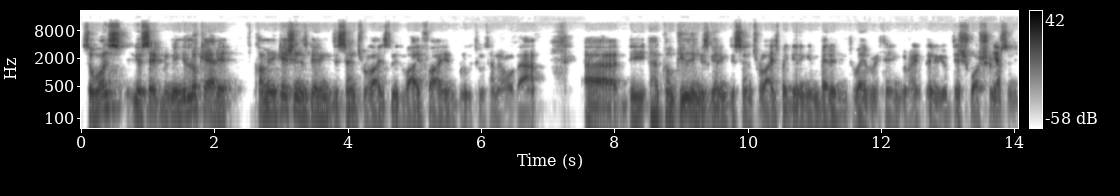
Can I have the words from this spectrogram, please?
so once you say, when you look at it, communication is getting decentralized with Wi-Fi and Bluetooth and all of that. Uh, the uh, computing is getting decentralized by getting embedded into everything, right? Uh, your dishwashers yep. and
